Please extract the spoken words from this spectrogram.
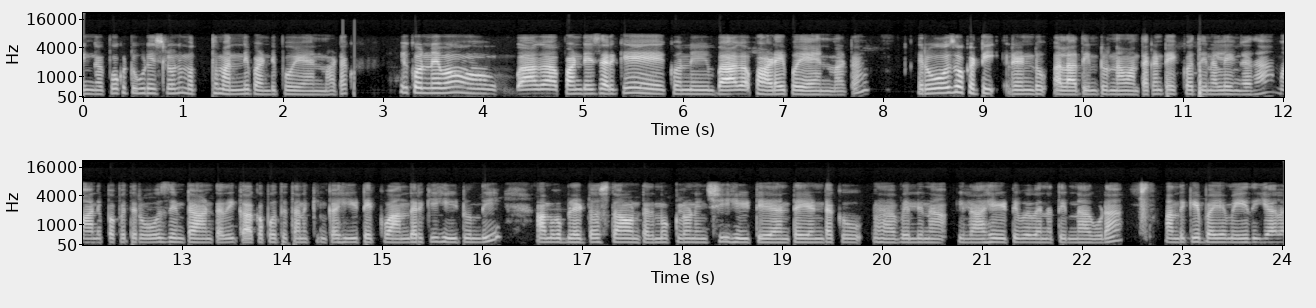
ఇంకా ఒక టూ డేస్లోనే మొత్తం అన్నీ పండిపోయాయి అన్నమాట ఇక కొన్నేమో బాగా పండేసరికి కొన్ని బాగా పాడైపోయాయి అన్నమాట రోజు ఒకటి రెండు అలా తింటున్నాం. అంతకంటే ఎక్కువ తినలేం కదా మానిపప్పు అయితే రోజు తింటా అంటది కాకపోతే తనకి ఇంకా హీట్ ఎక్కువ. అందరికీ హీట్ ఉంది. ఆమెకు బ్లడ్ వస్తూ ఉంటుంది. ముక్కులో నుంచి హీట్ అంటే ఎండకు వెళ్ళిన ఇలా హీట్ ఏమైనా తిన్నా కూడా అందుకే భయం. ఏది ఇయ్యాల?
